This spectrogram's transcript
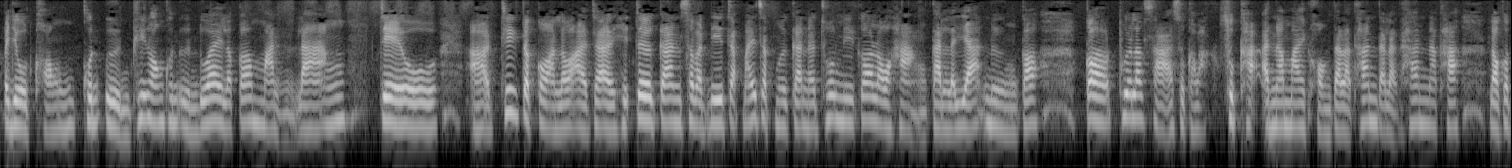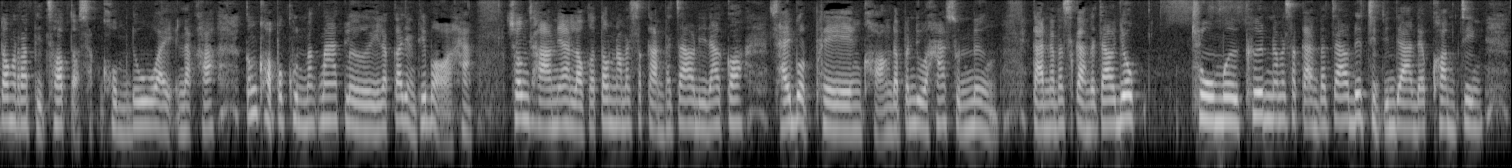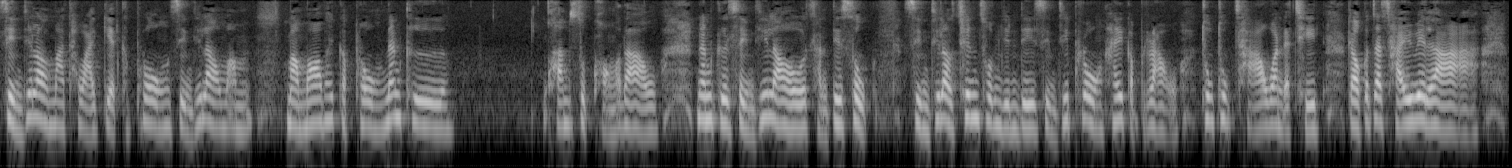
ประโยชน์ของคนอื่น พี่น้องคนอื่นด้วย แล้วก็หมั่นล้าง เจลที่แต่ก่อนเราอาจจะเจอกันสวัสดีจับไม้จับมือกันนะช่วงนี้ก็เราห่างกันระยะหนึ่งก็ก็เพื่อรักษาสุขสุขอนามัยของแต่ละท่านแต่ละท่านนะคะ เราก็ต้องรับผิดชอบต่อสังคมด้วยนะคะต้องขอบพระคุณมากๆเลย แล้วก็อย่างที่บอกค่ะ ช่วงเช้าเนี่ยเราก็ต้องนมัสการพระเจ้าดีนะก็ใช้บทเพลงของ W501 การนมัสการพระเจ้ายก ชูมือขึ้นนมัสการพระเจ้าด้วยจิตวิญญาณและความจริง สิ่งที่เรามาถวายเกียรติกับพระองค์สิ่งที่เรามามามอบให้กับพระองค์นั่นคือ ความสุขของเรา นั่นคือสิ่งที่เราสันติสุข สิ่งที่เราชื่นชมยินดี สิ่งที่พระองค์ให้กับเราทุกๆเช้าวันอาทิตย์ เราก็จะใช้เวลา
